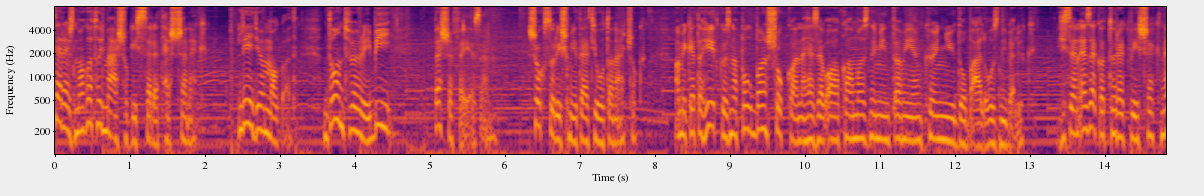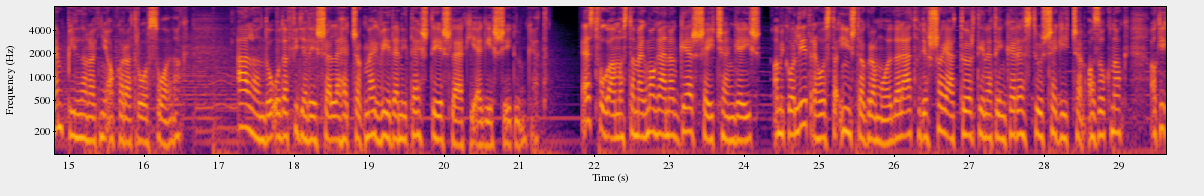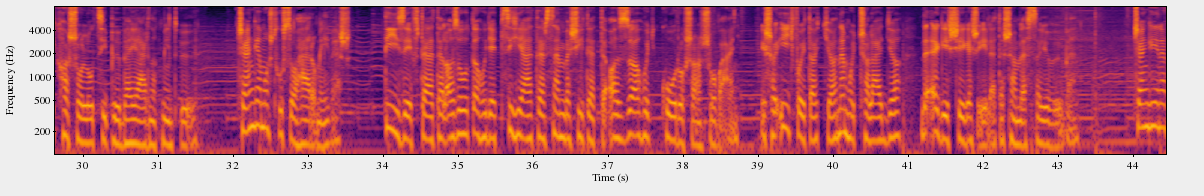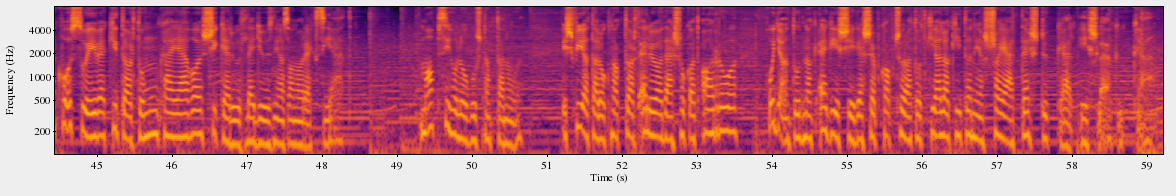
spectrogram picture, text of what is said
Szeresd magad, hogy mások is szerethessenek. Légy önmagad. Don't worry, be... Be se fejezem. Sokszor ismételt jó tanácsok, amiket a hétköznapokban sokkal nehezebb alkalmazni, mint amilyen könnyű dobálózni velük. Hiszen ezek a törekvések nem pillanatnyi akaratról szólnak. Állandó odafigyeléssel lehet csak megvédeni testi és lelki egészségünket. Ezt fogalmazta meg magának Gersei Csenge is, amikor létrehozta Instagram oldalát, hogy a saját történetén keresztül segítsen azoknak, akik hasonló cipőben járnak, mint ő. Csenge most 23 éves. Tíz év telt el azóta, hogy egy pszichiáter szembesítette azzal, hogy kórosan sovány. És ha így folytatja, nemhogy családja, de egészséges élete sem lesz a jövőben. Csengének hosszú évek kitartó munkájával sikerült legyőzni az anorexiát. Ma pszichológusnak tanul, és fiataloknak tart előadásokat arról, hogyan tudnak egészségesebb kapcsolatot kialakítani a saját testükkel és lelkükkel.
